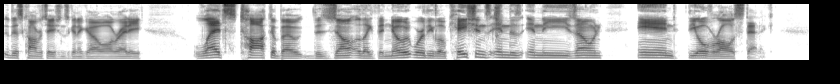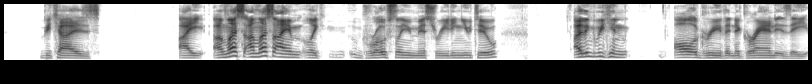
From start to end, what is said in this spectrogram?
this conversation is gonna go already, let's talk about the zone, like the noteworthy locations in the in the zone, and the overall aesthetic, because I unless unless I am like grossly misreading you two, I think we can all agree that Nagrand is a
